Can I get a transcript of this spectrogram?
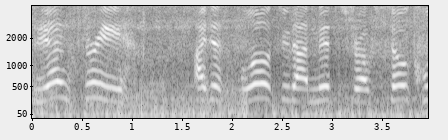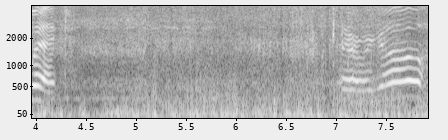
The N3, I just blow through that mid stroke so quick. There we go.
